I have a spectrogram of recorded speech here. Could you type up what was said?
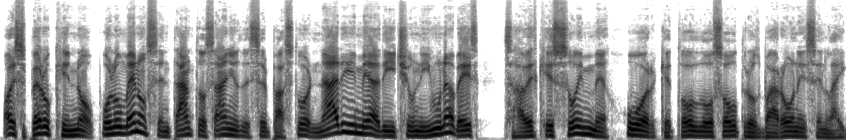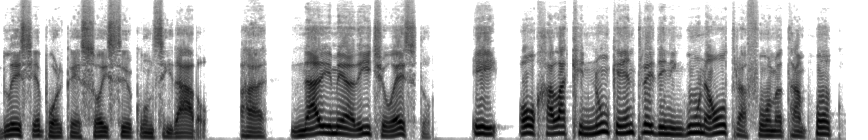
Oh, espero que no. Por lo menos en tantos años de ser pastor, nadie me ha dicho ni una vez, sabes que soy mejor que todos los otros varones en la iglesia porque soy circuncidado. Ah, nadie me ha dicho esto. Y ojalá que nunca entre de ninguna otra forma tampoco.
